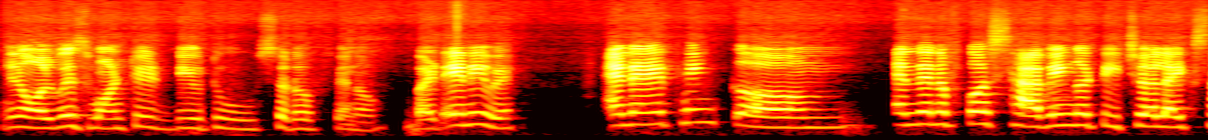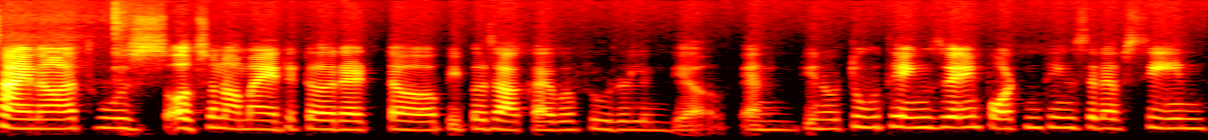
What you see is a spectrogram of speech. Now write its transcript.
you know always wanted you to sort of you know. But anyway, and I think, um, and then of course, having a teacher like Sainath, who's also now my editor at uh, People's Archive of Rural India, and you know, two things, very important things that I've seen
